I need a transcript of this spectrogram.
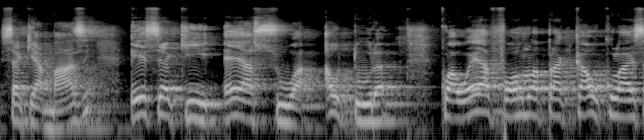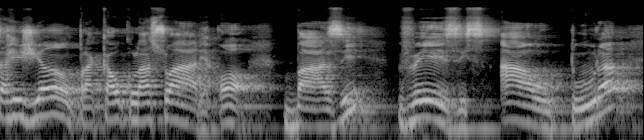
Isso aqui é a base. Esse aqui é a sua altura. Qual é a fórmula para calcular essa região, para calcular a sua área? Ó, base vezes a altura.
